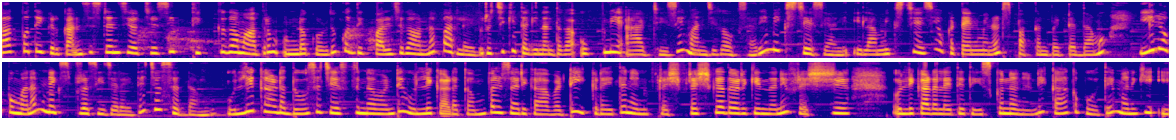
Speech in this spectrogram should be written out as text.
కాకపోతే ఇక్కడ కన్సిస్టెన్సీ వచ్చేసి థిక్గా మాత్రం ఉండకూడదు కొద్దిగా పలుచగా ఉన్నా పర్లేదు. రుచికి తగినంతగా ఉప్పుని యాడ్ చేసి మంచిగా ఒకసారి మిక్స్ చేసేయండి. ఇలా మిక్స్ చేసి ఒక టెన్ మినిట్స్ పక్కన పెట్టేద్దాము. ఈ ఈలోపు మనం నెక్స్ట్ ప్రొసీజర్ అయితే చూసేద్దాము. ఉల్లికాడ దోశ చేస్తున్నామంటే ఉల్లికాడ కంపల్సరీ కాబట్టి ఇక్కడైతే నేను ఫ్రెష్ ఫ్రెష్గా దొరికిందని ఫ్రెష్ ఉల్లికాడలు అయితే తీసుకున్నానండి. కాకపోతే మనకి ఈ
